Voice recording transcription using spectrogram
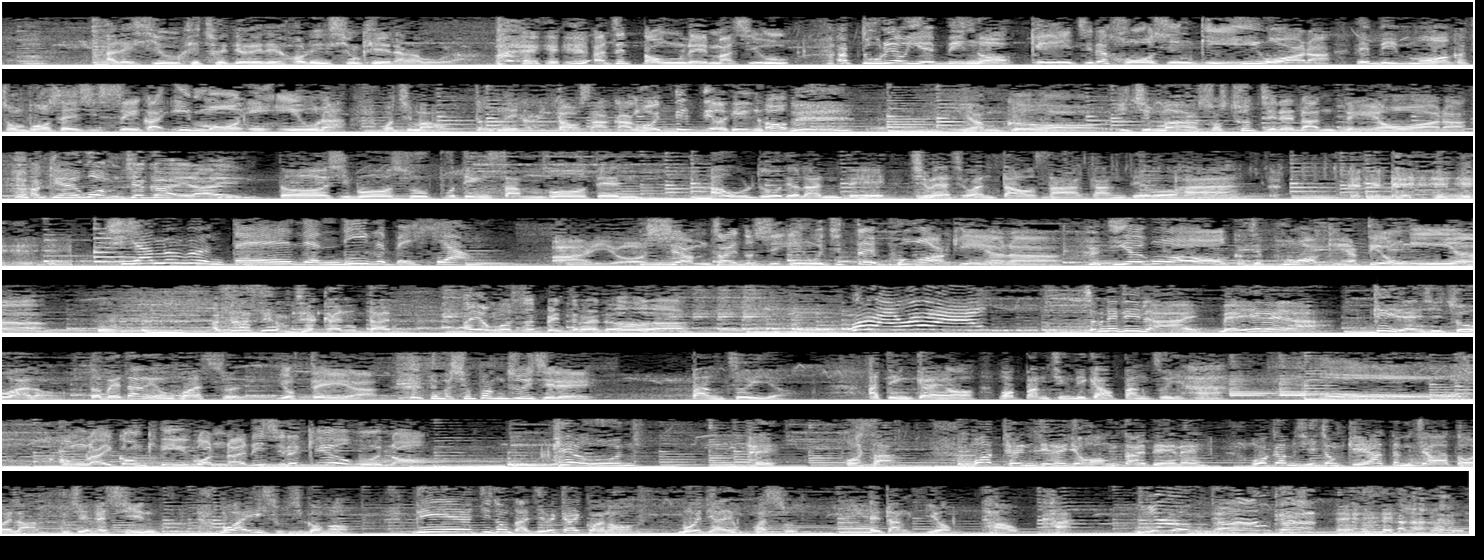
啊！你是有去找到迄个互你生气的人啊？无啦？啊，这当然嘛是有。啊，除了伊面哦，加一个好心机以外啦，迄面膜甲中破西是世界一模一样啦。我即马等你甲伊斗相共，互伊得到幸福。也毋过哦，伊即马说出一个难题互我啦。啊，今日我毋知甲会来，都是无事不定三宝殿。啊有遇到难题，想要找阮斗三工对无哈？是啥物问题，连你都袂晓。哎呦，谁毋知就是因为这块破镜啦，以后我哦，甲这破镜中意啊。啊，这些唔只简单，啊用我是变动来就好啊。我来，我来。什么你来？袂用的啦，既然是处罚咯，都袂当用法术。玉帝啊，你嘛想放水一下？放水哦，啊，顶解哦，我放钱你敢有放水哈？哦，讲来讲去，原来你是咧扣分哦。扣分？嘿，我啥？我天前那个皇大帝呢？我敢是种鸡仔长脚大的人，不是一神。我的意思是讲哦，你这种代志要解决哦，无一定要用法术，会当用头壳。用头壳。对对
